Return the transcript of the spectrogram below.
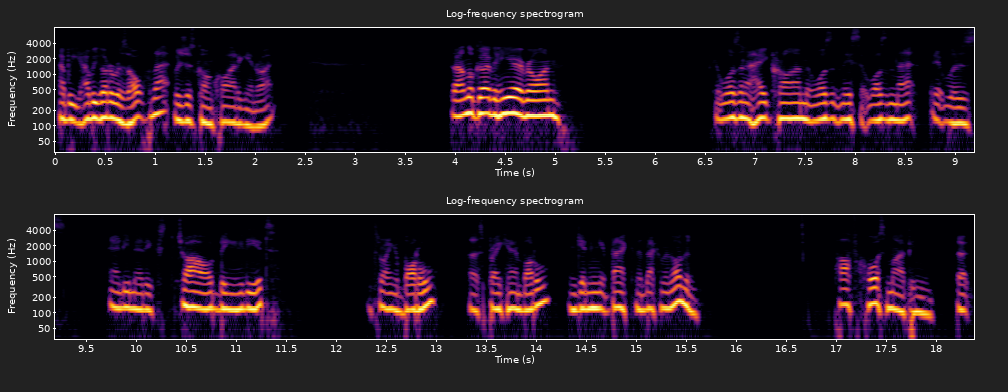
Have we have we got a result for that? It was just gone quiet again, right? Don't look over here, everyone. It wasn't a hate crime. It wasn't this. It wasn't that. It was Andy Meddick's child being an idiot and throwing a bottle, a spray can bottle, and getting it back in the back of the noggin. Par for course, in my opinion. But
